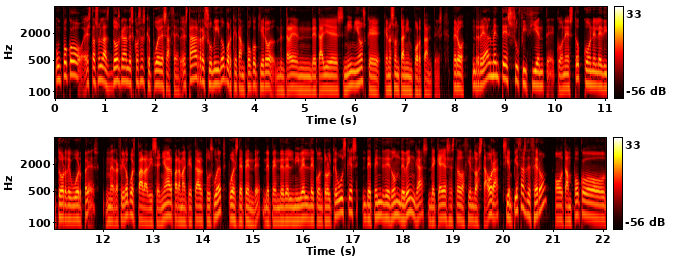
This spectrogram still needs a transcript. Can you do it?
un poco estas son las dos grandes cosas que puedes hacer. Está resumido porque tampoco quiero entrar en detalles niños que, que no son tan importantes. Pero, ¿realmente es suficiente con esto, con el editor de WordPress? Me refiero pues para diseñar, para maquetar tus webs, pues depende. Depende del nivel de control que busques, depende de dónde vengas, de qué hayas estado haciendo hasta ahora. Si empiezas de cero o tampoco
